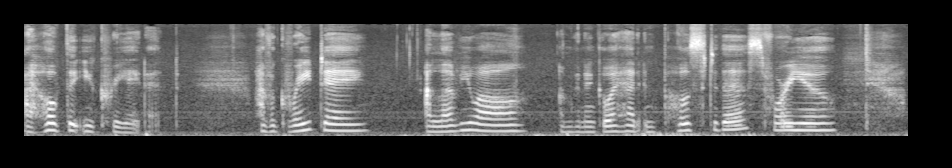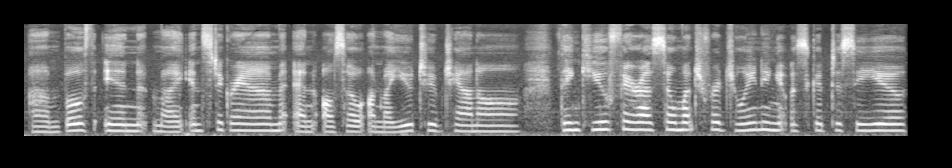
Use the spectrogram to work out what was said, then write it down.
I hope that you create it. Have a great day. I love you all. I'm going to go ahead and post this for you, um, both in my Instagram and also on my YouTube channel. Thank you, Farah, so much for joining. It was good to see you.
